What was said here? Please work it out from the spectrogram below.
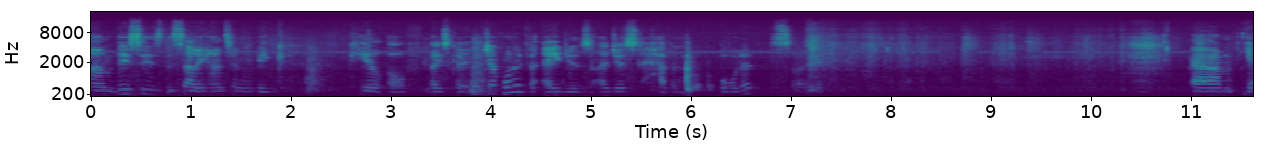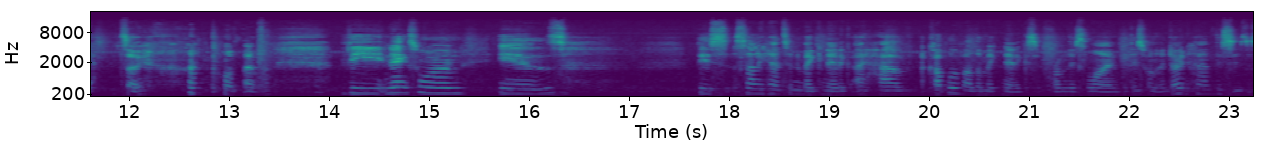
Um, this is the Sally Hansen Big Peel Off Base Coat, which I've wanted for ages. I just haven't bought it, so... Um, yeah, so I bought that one. The next one is this Sally Hansen Magnetic. I have a couple of other magnetics from this line, but this one I don't have. This is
